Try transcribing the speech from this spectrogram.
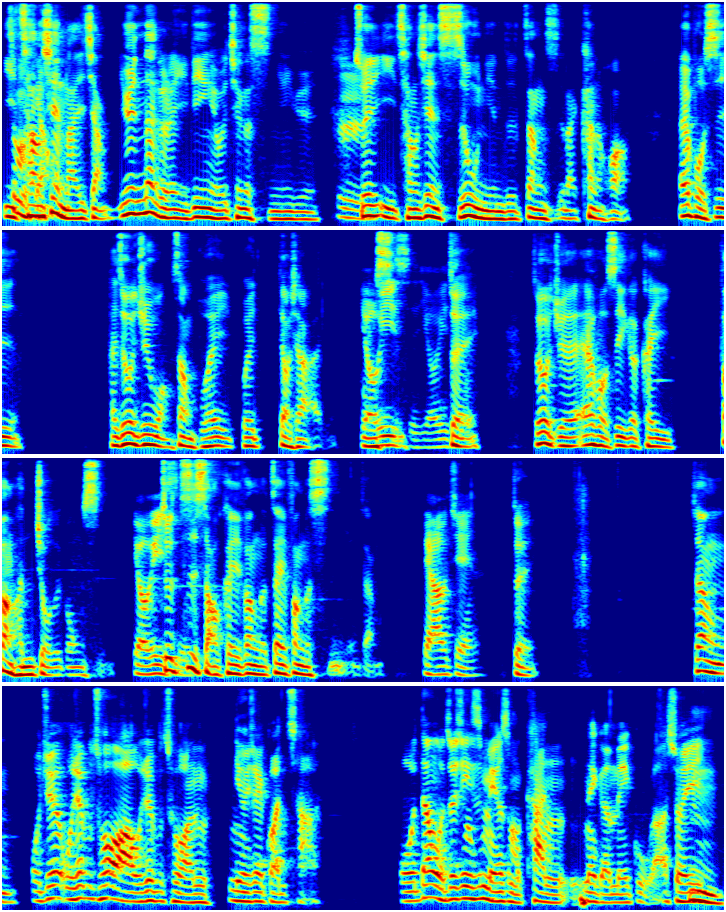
以长线来讲，因为那个人一定也会签个十年约，嗯，所以以长线十五年的这样子来看的话，Apple 是还是会继续往上，不会不会掉下来的。有意思，有意思，，对，所以我觉得 Apple 是一个可以放很久的公司，有意思，就至少可以放个再放个十年这样。了解。对，像我觉得我觉得不错啊，我觉得不错啊。你你有一些观察，我但我最近是没有什么看那个美股啦，所以嗯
